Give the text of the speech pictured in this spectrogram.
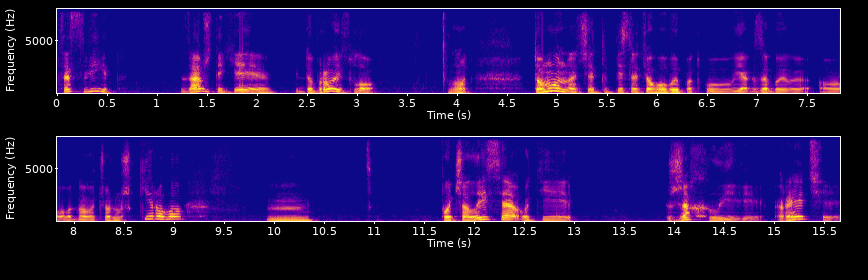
це світ. Завжди є і добро, і зло. От. Тому, значить, після цього випадку, як забили одного чорношкірого, почалися оті жахливі речі,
